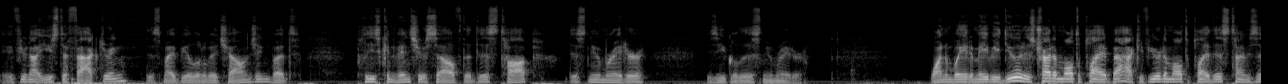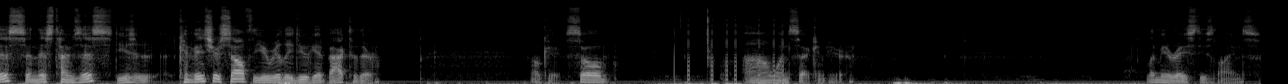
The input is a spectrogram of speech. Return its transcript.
if you're not used to factoring, this might be a little bit challenging, but please convince yourself that this top, this numerator, is equal to this numerator. one way to maybe do it is try to multiply it back. If you were to multiply this times this and this times this, do you convince yourself that you really do get back to there? Okay, so uh, one second here. Let me erase these lines.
